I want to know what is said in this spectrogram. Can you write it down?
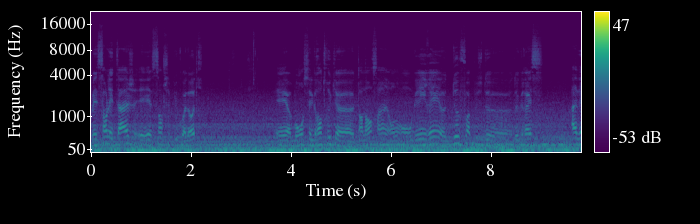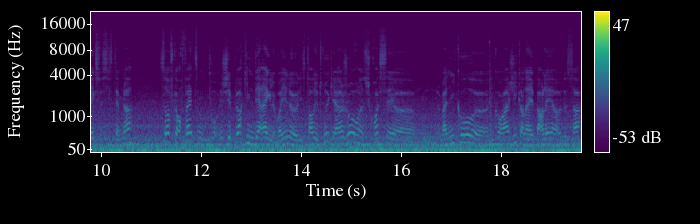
mais sans laitage et sans je sais plus quoi d'autre. Et euh, bon, c'est le grand truc euh, tendance. Hein. On, grillerait euh, deux fois plus de, graisse avec ce système-là. Sauf qu'en fait, j'ai peur qu'il me dérègle. Vous voyez l'histoire du truc. Et un jour, je crois que c'est bah, Nico, Nico Raji qui en avait parlé de ça,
